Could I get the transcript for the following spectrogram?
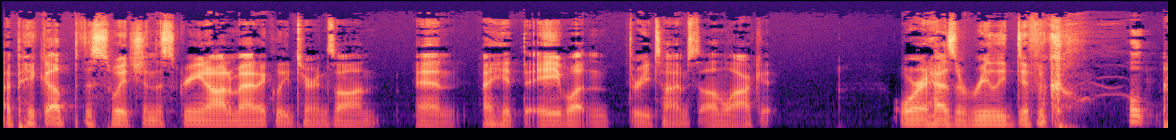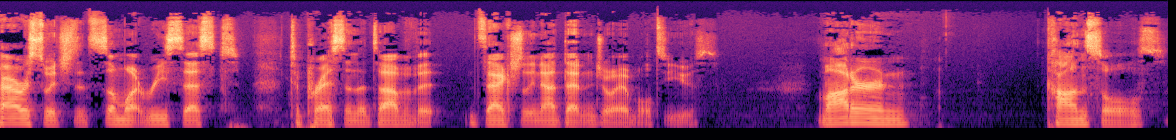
I pick up the Switch and the screen automatically turns on and I hit the A button 3 times to unlock it. Or it has a really difficult power switch that's somewhat recessed to press in the top of it. It's actually not that enjoyable to use. Modern consoles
